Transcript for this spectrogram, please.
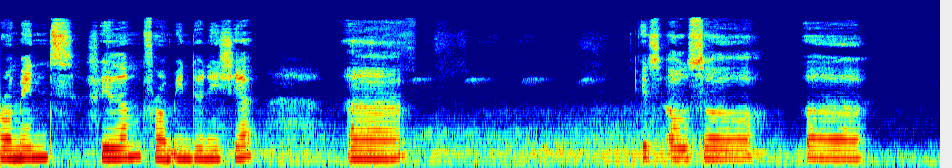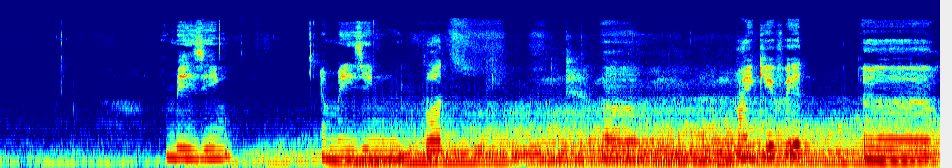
romance film from Indonesia. Uh, it's also uh, amazing. Amazing plot. Um, I give it uh,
